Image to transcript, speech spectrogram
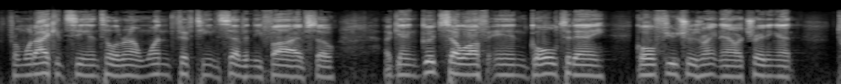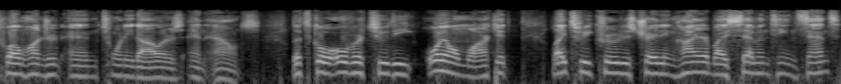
from what I could see until around 115.75. So, again, good sell-off in gold today. Gold futures right now are trading at $1,220 an ounce. Let's go over to the oil market. Light sweet crude is trading higher by 17 cents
